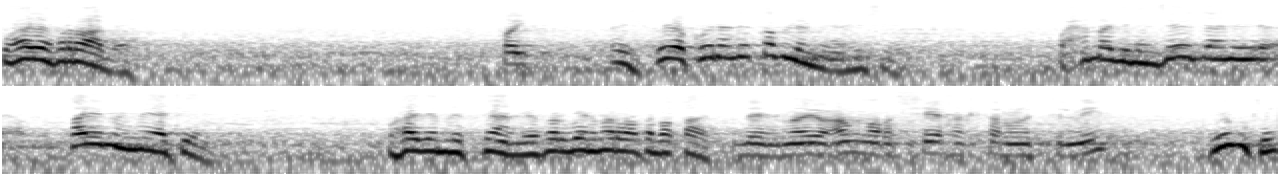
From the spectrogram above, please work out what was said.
وهذا في الرابعة طيب. إيه فيكون يعني قبل المئة يصير. وحماد بن زيد يعني قريب من 200 وهذا من الثامنة الفرق بينهم أربع طبقات. ليه ما يعمر الشيخ أكثر من التلميذ؟ يمكن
